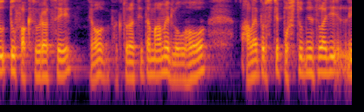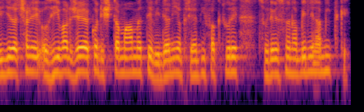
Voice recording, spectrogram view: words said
tu, tu fakturaci, jo, fakturaci tam máme dlouho, ale prostě postupně se lidi, lidi začali ozývat, že jako když tam máme ty vydané a přijaté faktury, co kdyby jsme nabídli nabídky.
